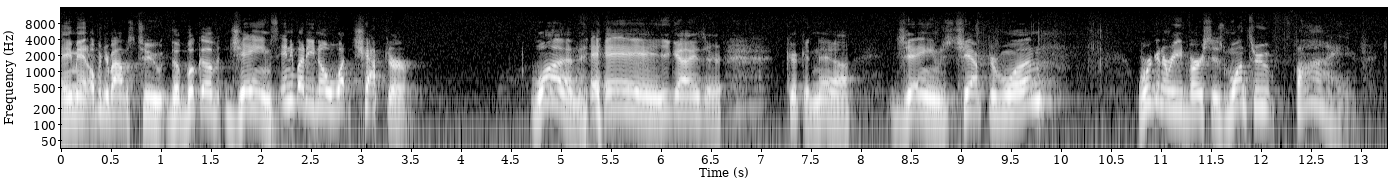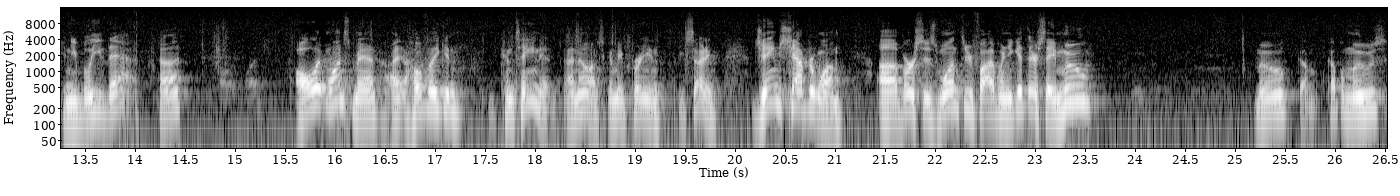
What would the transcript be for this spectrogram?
Amen. Open your Bibles to the book of James. Anybody know what chapter? One. Hey, you guys are cooking now. James chapter 1. We're going to read verses 1 through 5. Can you believe that? Huh? All at once, man. I hopefully can contain it. I know it's going to be pretty exciting. James chapter 1, uh, verses 1 through 5. When you get there, say moo. Moo. A couple moos.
